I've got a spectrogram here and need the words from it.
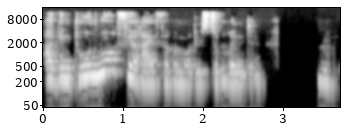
Agentur nur für reifere Models zu mhm. gründen. Hm.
